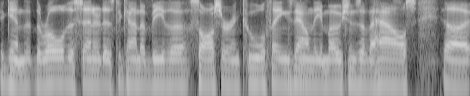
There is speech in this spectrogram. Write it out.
again the, the, role of the Senate is to kind of be the saucer and cool things down mm-hmm. the emotions of the House. Uh,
